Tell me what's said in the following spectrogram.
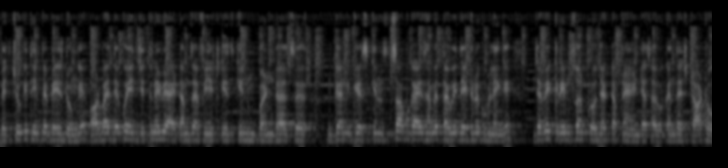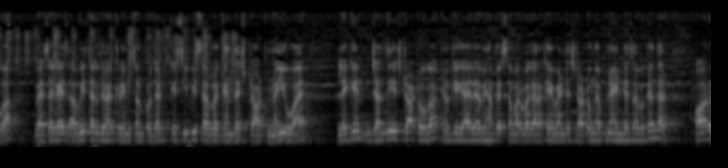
बिच्चू की थीम पे बेस्ड होंगे। और भाई देखो, ये जितने भी आइटम्स है फीस्ट की स्किन बंडल्स गन की स्किन सब गाइज़ हमें तभी देखने को मिलेंगे जब ये क्रीमसोन प्रोजेक्ट अपने इंडिया सर्वर के अंदर स्टार्ट होगा, वैसे गाइज़ अभी तक जो है क्रीमसोन प्रोजेक्ट किसी भी सर्वर के अंदर स्टार्ट नहीं हुआ है। लेकिन जल्दी स्टार्ट होगा, क्योंकि गैर अब यहाँ पे समर वगैरह के इवेंट स्टार्ट होंगे अपने इंडिया सर्वर के अंदर और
